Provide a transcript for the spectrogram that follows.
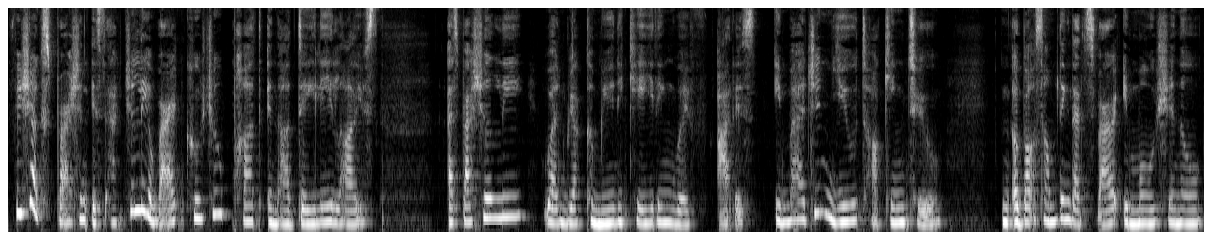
facial expression is actually a very crucial part in our daily lives, especially when we are communicating with others. Imagine you talking to about something that's very emotional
